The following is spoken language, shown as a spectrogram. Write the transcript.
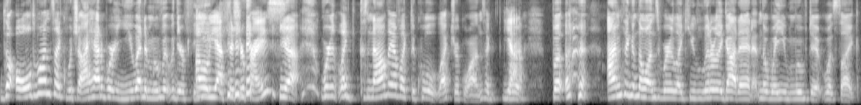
the old ones, like which I had, where you had to move it with your feet. Oh yeah, Fisher Price. yeah, where like because now they have like the cool electric ones. Like Yeah. where- but I'm thinking the ones where like you literally got in and the way you moved it was like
